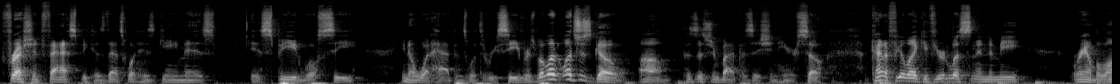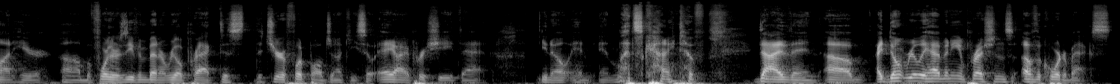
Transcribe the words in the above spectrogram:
fresh and fast because that's what his game is is speed. We'll see, you know, what happens with the receivers. But let, us just go um, position by position here. So I kind of feel like if you're listening to me ramble on here um, before there's even been a real practice that you're a football junkie. So a, I appreciate that, you know, and and let's kind of dive in. Um, I don't really have any impressions of the quarterbacks.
